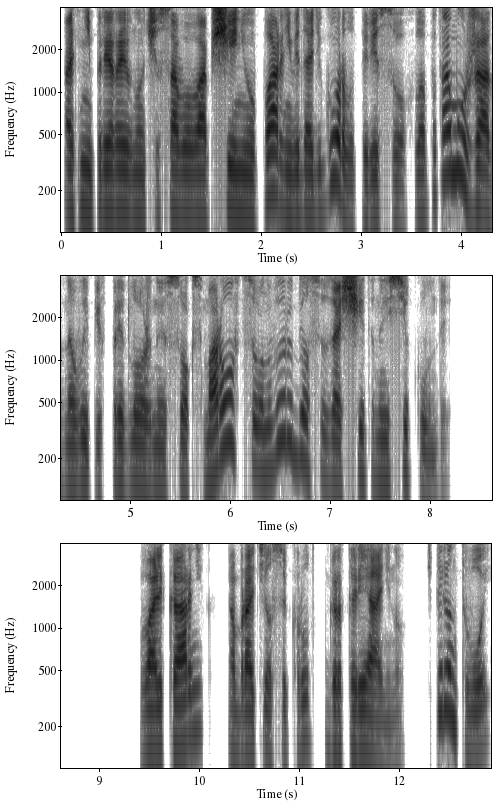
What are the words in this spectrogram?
От непрерывного часового общения у парня, видать, горло пересохло, а потому, жадно выпив предложенный сок сморовца, он вырубился за считанные секунды. «Валькарник», — обратился Крут к Гартарианину, — «теперь он твой.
